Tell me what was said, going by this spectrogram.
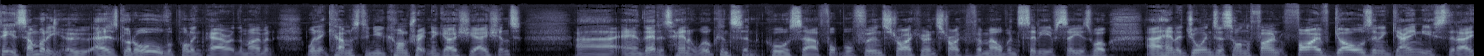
Tell you somebody who has got all the pulling power at the moment when it comes to new contract negotiations. Uh, and that is Hannah Wilkinson, of course, uh, football fern striker and striker for Melbourne City FC as well. Uh, Hannah joins us on the phone. Five goals in a game yesterday,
